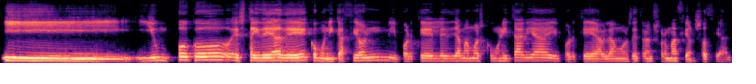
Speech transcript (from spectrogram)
Y, un poco esta idea de comunicación y por qué le llamamos comunitaria y por qué hablamos de transformación social.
